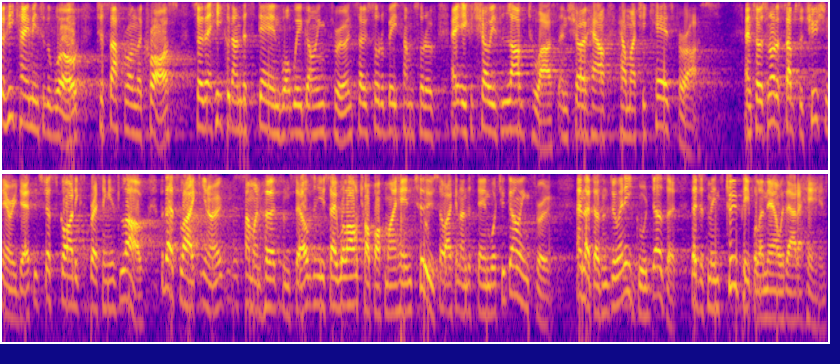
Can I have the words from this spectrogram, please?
So he came into the world to suffer on the cross so that he could understand what we're going through, and so sort of be some sort of, uh, he could show his love to us and show how, how much he cares for us. And so it's not a substitutionary death, it's just God expressing his love. But that's like, you know, someone hurts themselves and you say, well, I'll chop off my hand too so I can understand what you're going through. And that doesn't do any good, does it? That just means two people are now without a hand.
